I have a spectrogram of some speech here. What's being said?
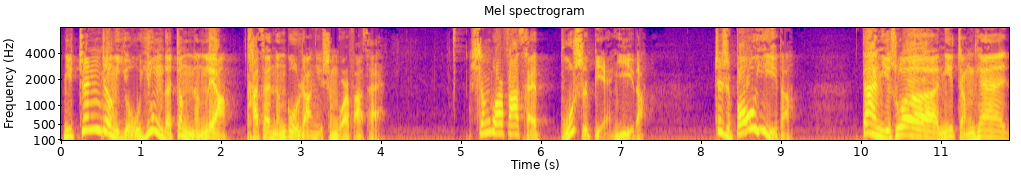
你真正有用的正能量，它才能够让你升官发财。升官发财不是贬义的，这是褒义的。但你说你整天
